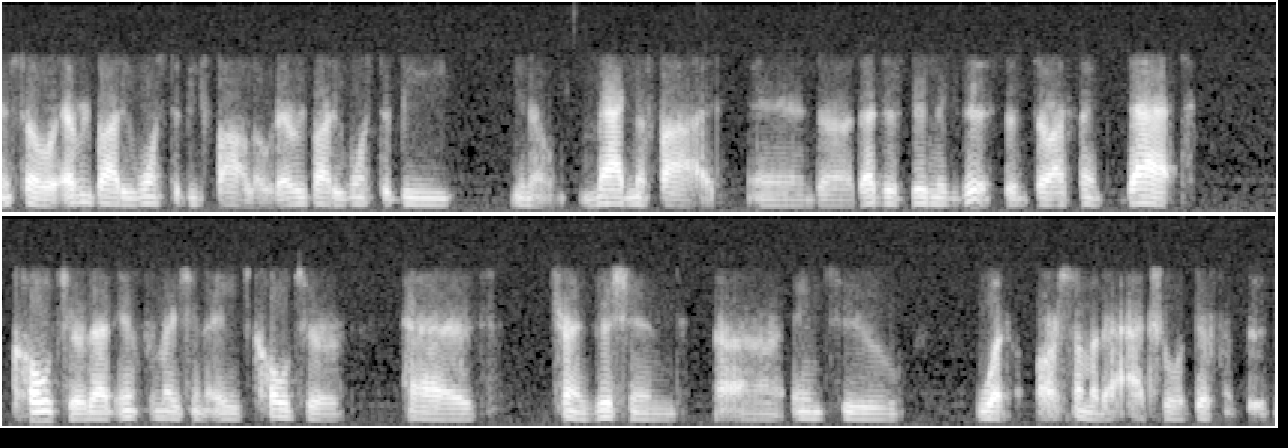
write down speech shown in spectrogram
And so everybody wants to be followed. Everybody wants to be, you know, magnified, and uh, that just didn't exist. And so I think that culture, that information age culture, has transitioned uh, into what are some of the actual differences.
